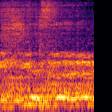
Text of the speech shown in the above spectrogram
If you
